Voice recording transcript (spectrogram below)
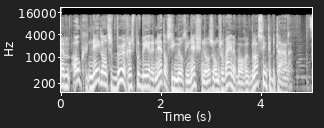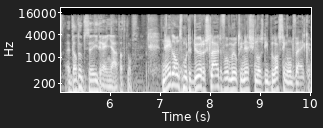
Um, ook Nederlandse burgers proberen net als die multinationals... om zo weinig mogelijk belasting te betalen. Uh, dat doet iedereen, ja, dat klopt. Nederland moet de deuren sluiten voor multinationals die belasting ontwijken.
